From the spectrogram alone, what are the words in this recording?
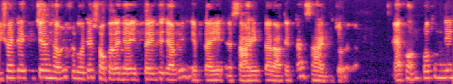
বিষয়টা একটু চেঞ্জ হবে, শুধু ওইটা সকালে যায় ইফতারিতে যাবে, ইফতারি সাহারিটা রাতেরটা সাহারিতে চলে যাবে। এখন প্রথম দিন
